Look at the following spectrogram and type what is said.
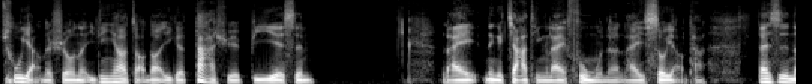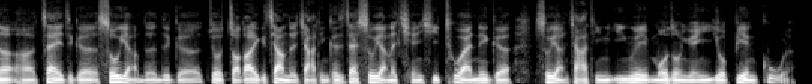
出养的时候呢，一定要找到一个大学毕业生来那个家庭来父母呢来收养他。但是呢，呃，在这个收养的这个就找到一个这样的家庭，可是，在收养的前夕，突然那个收养家庭因为某种原因又变故了。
